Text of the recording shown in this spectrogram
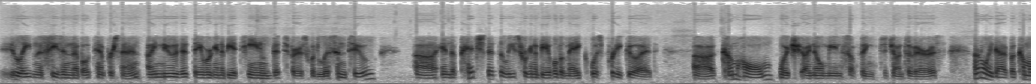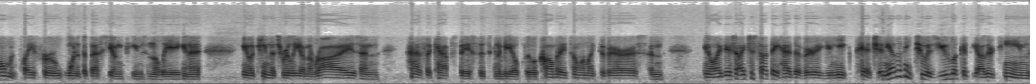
late in the season about 10%. I knew that they were going to be a team that Tavares would listen to. Uh, and the pitch that the Leafs were going to be able to make was pretty good. Uh, come home, which I know means something to John Tavares. Not only that, but come home and play for one of the best young teams in the league, and a you know a team that's really on the rise and has the cap space that's going to be able to accommodate someone like Tavares. And you know, I just I just thought they had a very unique pitch. And the other thing too is you look at the other teams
